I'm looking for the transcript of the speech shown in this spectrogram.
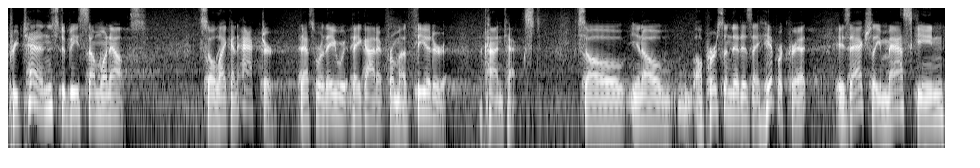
pretends to be someone else. So, like an actor, that's where they, they got it from a theater context. So, you know, a person that is a hypocrite is actually masking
